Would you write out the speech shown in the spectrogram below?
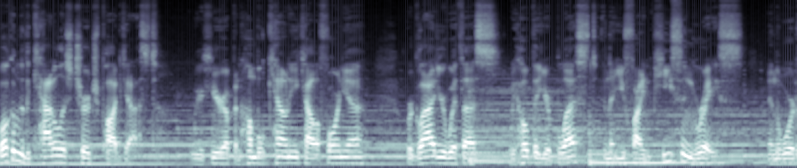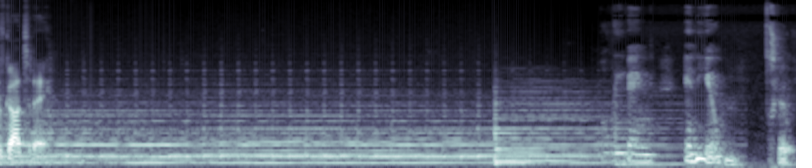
Welcome to the Catalyst Church podcast. We're here up in Humboldt County, California. We're glad you're with us. We hope that you're blessed and that you find peace and grace in the Word of God today. believing in you. It's good.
